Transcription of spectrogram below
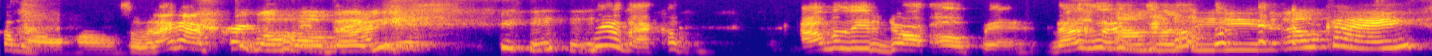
come on home. So when I got pregnant, with Nadia, baby. he was like, come. I'm gonna leave the door open. That's what I'm gonna be okay.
